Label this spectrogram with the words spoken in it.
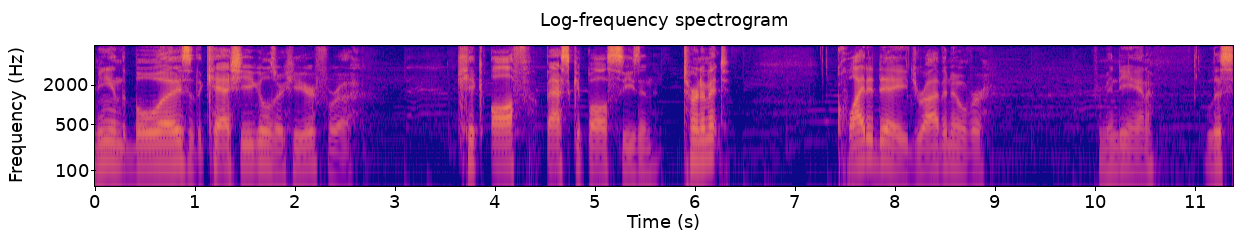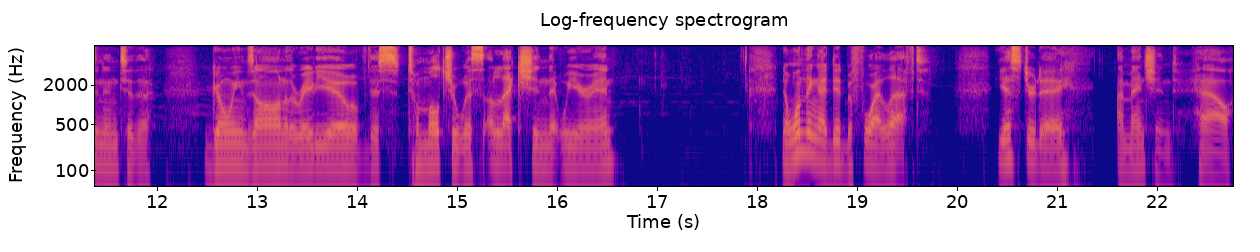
Me and the boys of the Cash Eagles are here for a kick-off basketball season tournament. Quite a day driving over from Indiana, listening to the goings on of the radio of this tumultuous election that we are in. Now, one thing I did before I left yesterday, I mentioned how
